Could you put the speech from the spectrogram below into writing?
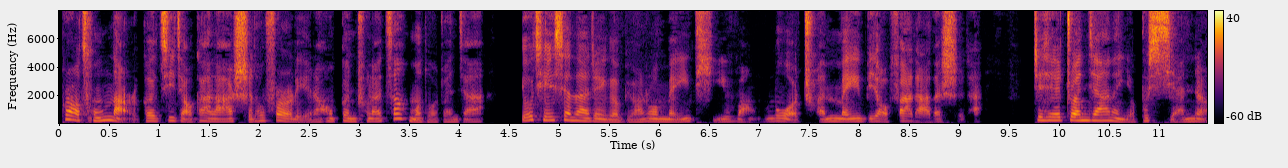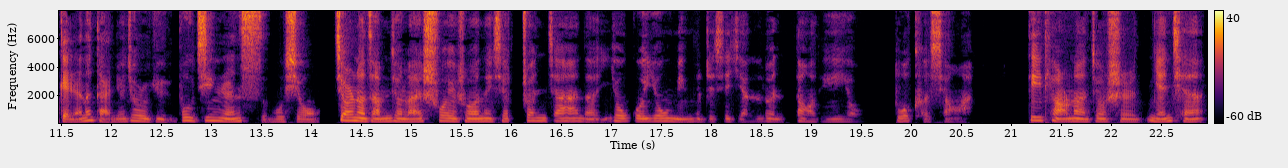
不知道从哪儿个犄角旮旯、石头缝里，然后蹦出来这么多专家。尤其现在这个，比方说媒体、网络、传媒比较发达的时代。这些专家呢也不闲着，给人的感觉就是语不惊人死不休。今儿呢，咱们就来说一说那些专家的忧国忧民的这些言论到底有多可笑啊！第一条呢，就是年前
